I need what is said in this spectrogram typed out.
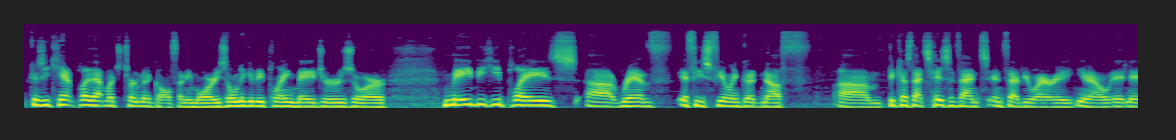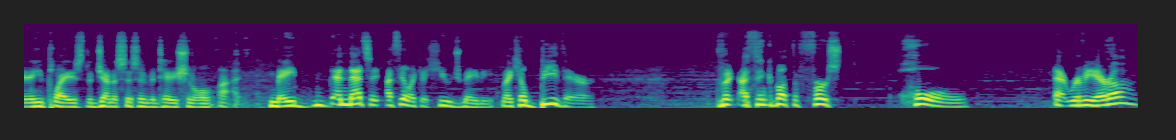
because he can't play that much tournament golf anymore. He's only going to be playing majors, or maybe he plays uh, Riv if he's feeling good enough. Um, because that's his event in February, you know, and, and he plays the Genesis Invitational. Uh, maybe, and that's a, I feel like a huge maybe. Like he'll be there, but I think about the first hole at Riviera,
